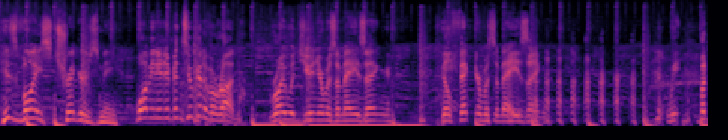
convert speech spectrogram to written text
His voice triggers me. Well, I mean, it had been too good of a run. Roy Wood Jr. was amazing. Bill Fichtner was amazing. we, but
